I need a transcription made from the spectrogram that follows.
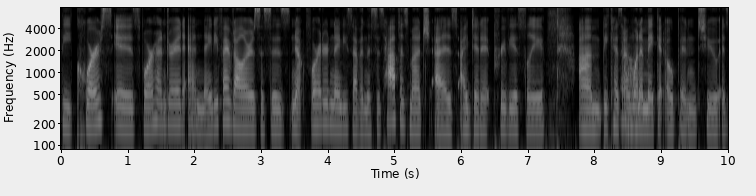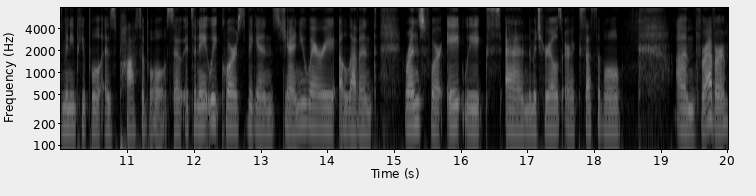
the course is $495. This is, no, 497 This is half as much as I did it previously um, because I want to make it open to as many people as possible. So it's an eight week course, begins January 11th, runs for eight weeks, and the materials are accessible um, forever.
